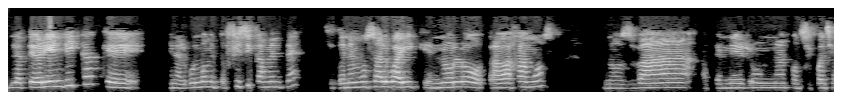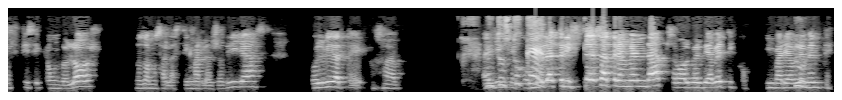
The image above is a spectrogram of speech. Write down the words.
la teoría indica que en algún momento físicamente, si tenemos algo ahí que no lo trabajamos, nos va a tener una consecuencia física, un dolor, nos vamos a lastimar las rodillas. Olvídate, o sea, entonces, ¿tú qué? La tristeza tremenda se va a volver diabético, invariablemente.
